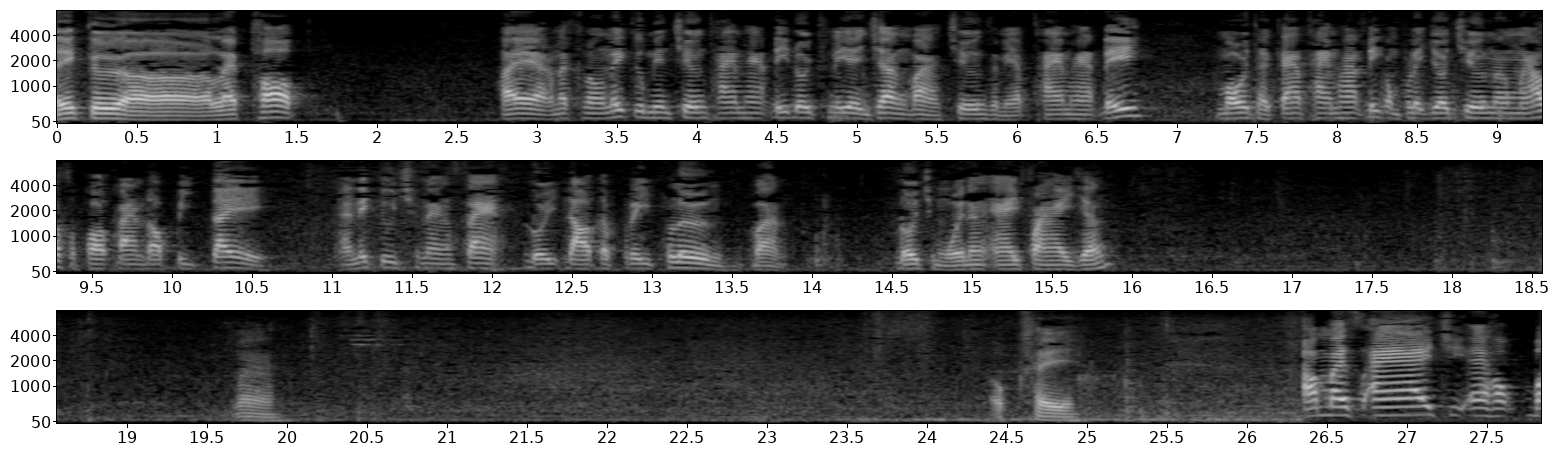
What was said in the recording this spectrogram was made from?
នេះគឺ laptop ហើយនៅក្នុងនេះគឺមានជើងថែម HD ដូចគ្នាអញ្ចឹងបាទជើងសម្រាប់ថែម HD មួយត្រូវការថែម HD កុំភ្លេចយកជើងហ្នឹងមក support បានដល់2តេអានេះគឺឆ្នាំងសាកដោយដោតតែព្រីភ្លើងបាទ ដូចជាមួយនឹង i5 អញ្ចឹងបាទអូខេ MSI GA63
